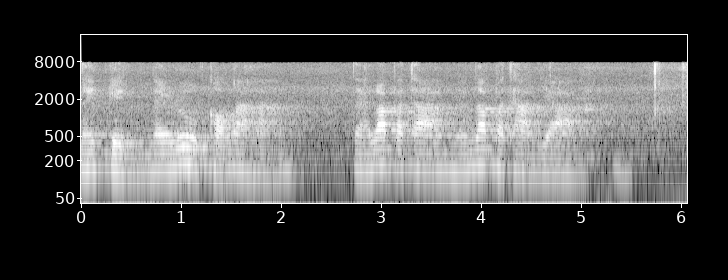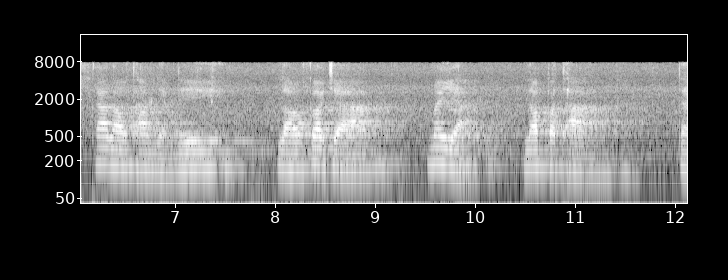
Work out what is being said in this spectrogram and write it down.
ในกลิ่นในรูปของอาหาร แต่รับประทานเหมือนรับประทานยา ถ้าเราทำอย่างนี้ เราก็จะไม่อยากรับประทาน แต่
